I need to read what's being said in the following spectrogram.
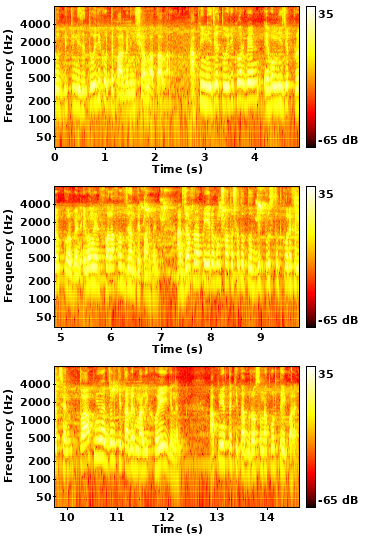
তদবিরটি নিজে তৈরি করতে পারবেন ইনশাআল্লাহ তালা আপনি নিজে তৈরি করবেন এবং নিজে প্রয়োগ করবেন এবং এর ফলাফল জানতে পারবেন। আর যখন আপনি এরকম শত শত তদবির প্রস্তুত করে ফেলেছেন, তো আপনিও একজন কিতাবের মালিক হয়েই গেলেন। আপনি একটা কিতাব রচনা করতেই পারেন।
